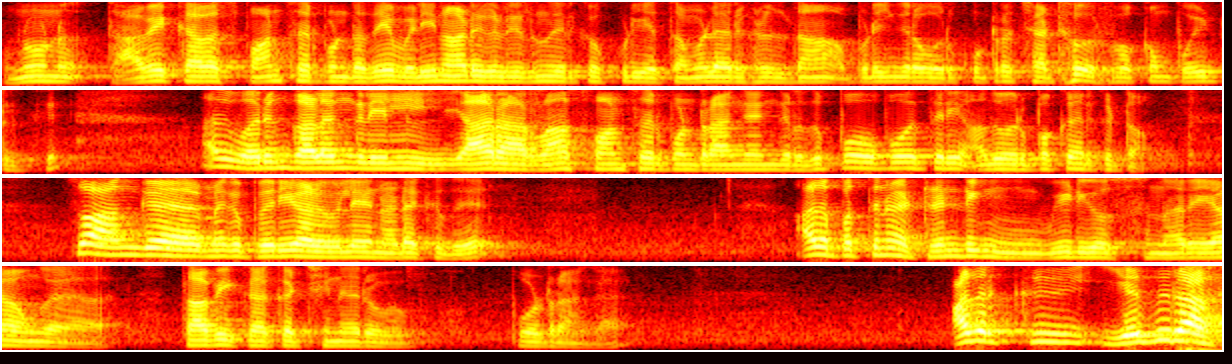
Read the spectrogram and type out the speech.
இன்னொன்று தாவேக்காவை ஸ்பான்சர் பண்ணுறதே வெளிநாடுகளிலிருந்து இருக்கக்கூடிய தமிழர்கள் தான் அப்படிங்கிற ஒரு குற்றச்சாட்டு ஒரு பக்கம் போயிட்டுருக்கு. அது வருங்காலங்களில் யார் யாரெல்லாம் ஸ்பான்சர் பண்ணுறாங்கங்கிறது போக போக தெரியும். அது ஒரு பக்கம் இருக்கட்டும். ஸோ அங்கே மிகப்பெரிய அளவிலே நடக்குது. அதை பற்றின ட்ரெண்டிங் வீடியோஸ் நிறையா அவங்க தாவிகா கட்சியினர் போடுறாங்க. அதற்கு எதிராக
